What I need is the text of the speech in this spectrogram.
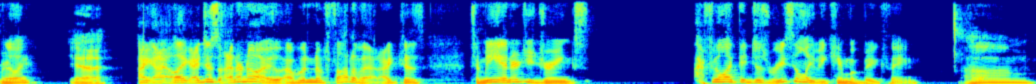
Really? Yeah. I, I like I just I don't know I, I wouldn't have thought of that I because to me energy drinks I feel like they just recently became a big thing Um,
